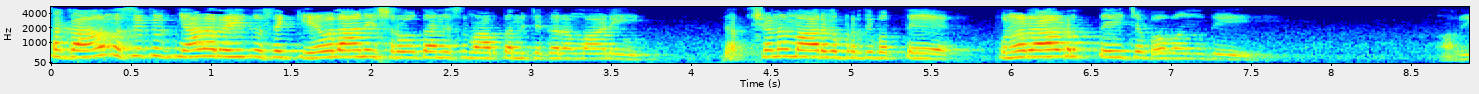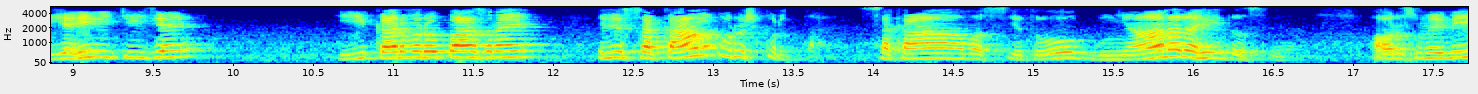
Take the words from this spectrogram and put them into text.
सकाम से तो ज्ञान रहित से केवलानि श्रोता ने समाप्ता कर्माणी दक्षिण मार्ग प्रतिपत्ते पुनरावृत्ते च भवंती और यही चीज़ें ही कर्म उपासनाएँ यदि सकाम पुरुष करता सकाम से तो ज्ञान रहित तो और उसमें भी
